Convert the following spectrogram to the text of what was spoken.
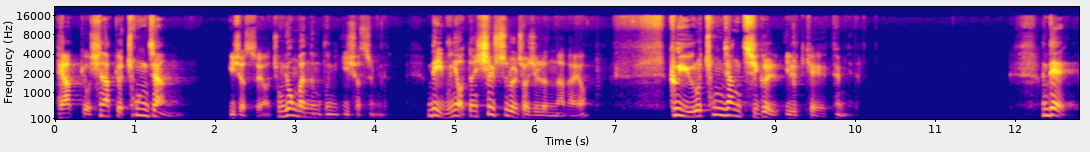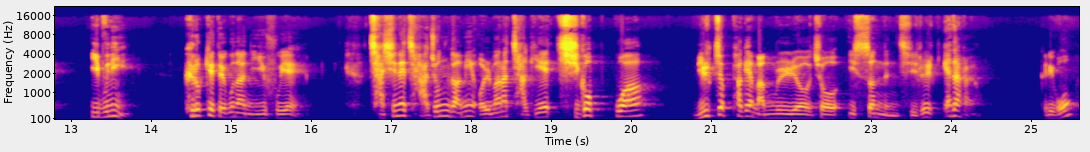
대학교 신학교 총장 이셨어요. 존경받는 분이셨습니다. 근데 이분이 어떤 실수를 저질렀나 봐요. 그 이후로 총장직을 잃게 됩니다. 근데 이분이 그렇게 되고 난 이후에 자신의 자존감이 얼마나 자기의 직업과 밀접하게 맞물려져 있었는지를 깨달아요. 그리고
